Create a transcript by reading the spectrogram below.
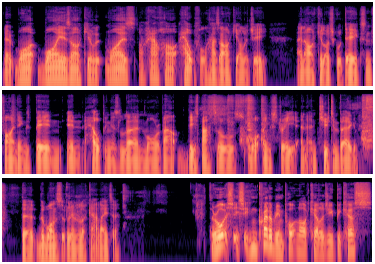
You know, why why is archaeology why is how helpful has archaeology and archaeological digs and findings been in helping us learn more about these battles, Watling Street and, and Teutoburg, the the ones that we're going to look at later? They're all, it's incredibly important archaeology because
